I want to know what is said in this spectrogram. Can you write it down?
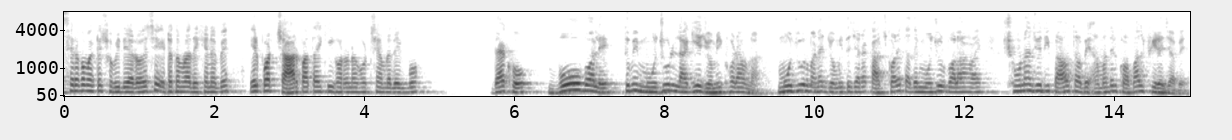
সেরকম একটা ছবি দেওয়া রয়েছে, এটা তোমরা দেখে নেবে। এরপর চার পাতায় কি ঘটনা ঘটছে আমরা দেখব। দেখো, বউ বলে, তুমি মজুর লাগিয়ে জমি খোঁড়াও না। মজুর মানে জমিতে যারা কাজ করে, তাদের মজুর বলা হয়। সোনা যদি পাও, তবে আমাদের কপাল ফিরে যাবে।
